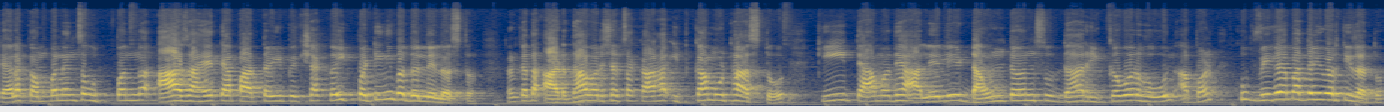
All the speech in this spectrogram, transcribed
त्यावेळेला कंपन्यांचं उत्पन्न आज आहे त्या पातळीपेक्षा कैक पटीने बदललेलं असतं. कारण का आता आठ दहा वर्षाचा काळ हा इतका मोठा असतो की त्यामध्ये आलेले डाऊन सुद्धा रिकवर होऊन आपण खूप वेगळ्या पातळीवरती जातो.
